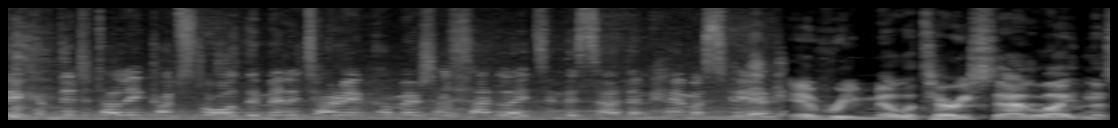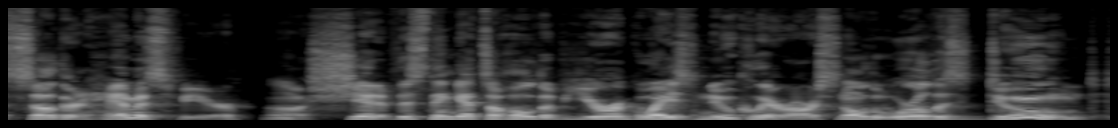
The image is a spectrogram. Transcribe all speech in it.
They have digital link-ups to all the military and commercial satellites in the southern hemisphere. Every military satellite in the southern hemisphere? Oh shit, if this thing gets a hold of Uruguay's nuclear arsenal, the world is doomed.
